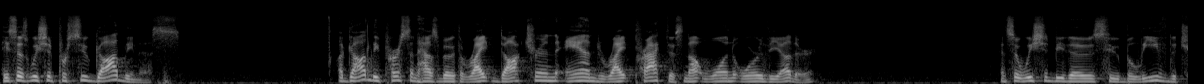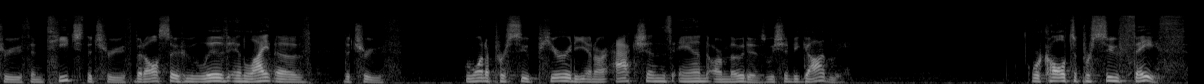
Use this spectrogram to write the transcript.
He says we should pursue godliness. A godly person has both right doctrine and right practice, not one or the other. And so we should be those who believe the truth and teach the truth, but also who live in light of the truth. We want to pursue purity in our actions and our motives. We should be godly. We're called to pursue faith.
